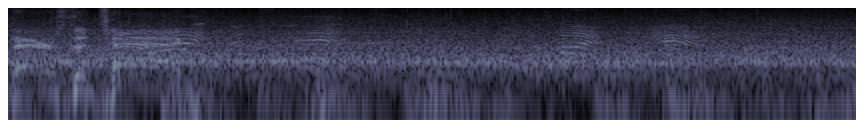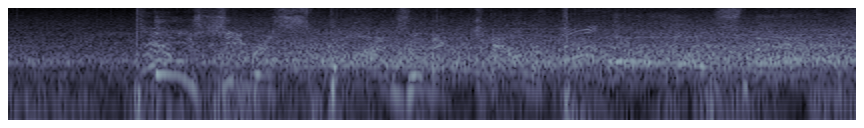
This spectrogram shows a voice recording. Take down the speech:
There's the tag. Ooh, she responds with a counter. Oh, smash!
